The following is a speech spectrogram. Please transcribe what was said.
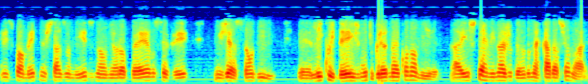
principalmente nos Estados Unidos, na União Europeia, você vê injeção de é, liquidez muito grande na economia. Aí isso termina ajudando o mercado acionário.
